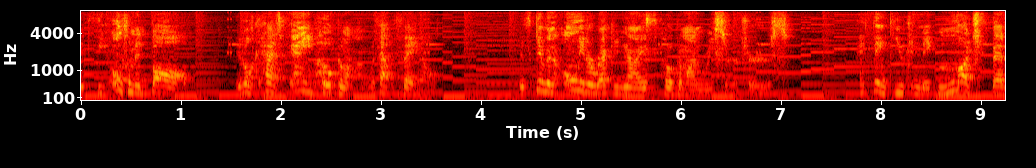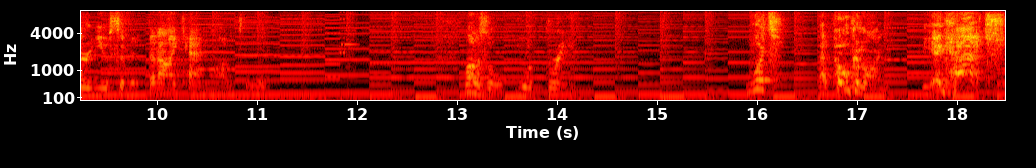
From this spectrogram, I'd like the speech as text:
It's the ultimate ball. It'll catch any Pokemon without fail. It's given only to recognized Pokemon researchers. I think you can make much better use of it than I can, Lodazul. Lodazul, you look great. What? That Pokemon! The egg hatch!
